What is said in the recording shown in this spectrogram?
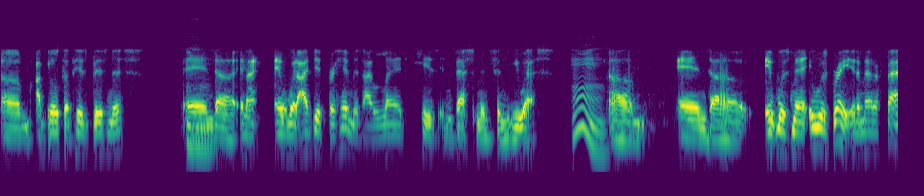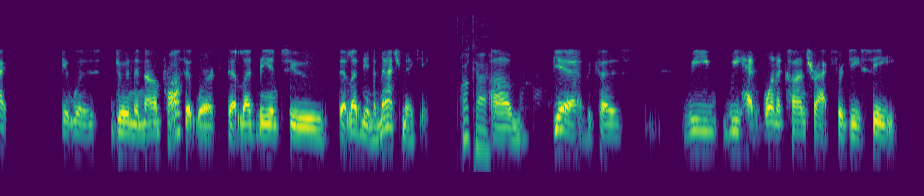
um, I built up his business, and uh, and I and what I did for him is I led his investments in the U.S. Mm. Um, and uh, it was man, it was great. And a matter of fact, it was doing the nonprofit work that led me into that led me into matchmaking. Okay. Um, yeah, because we we had won a contract for DC,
